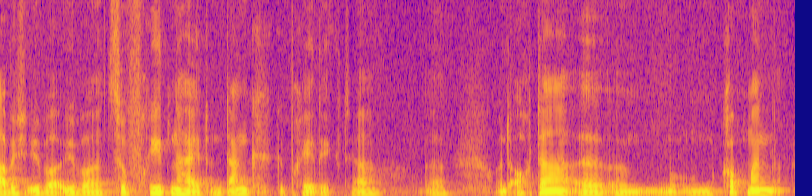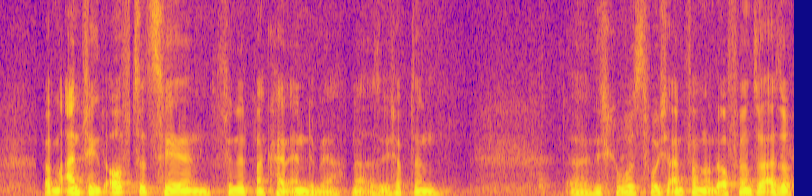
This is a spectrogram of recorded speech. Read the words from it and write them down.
habe ich über, über Zufriedenheit und Dank gepredigt. Ja. Äh, und auch da äh, ähm, kommt man, wenn man anfängt aufzuzählen, findet man kein Ende mehr. Ne. Also ich habe dann äh, nicht gewusst, wo ich anfangen und aufhören soll. Also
